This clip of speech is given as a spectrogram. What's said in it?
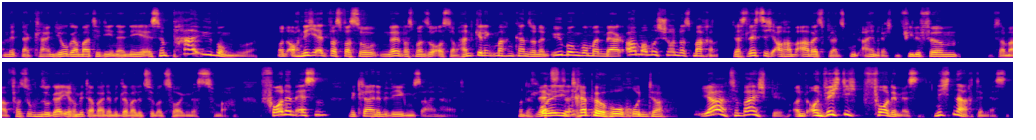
mit einer kleinen Yogamatte, die in der Nähe ist, ein paar Übungen nur. Und auch nicht etwas, was so, ne, was man so aus dem Handgelenk machen kann, sondern Übungen, wo man merkt, oh, man muss schon was machen. Das lässt sich auch am Arbeitsplatz gut einrichten. Viele Firmen, sag mal, versuchen sogar ihre Mitarbeiter mittlerweile zu überzeugen, das zu machen. Vor dem Essen eine kleine Bewegungseinheit. Und das letzte, Oder die Treppe hoch runter. Ja, zum Beispiel. Und, und wichtig, vor dem Essen, nicht nach dem Essen.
